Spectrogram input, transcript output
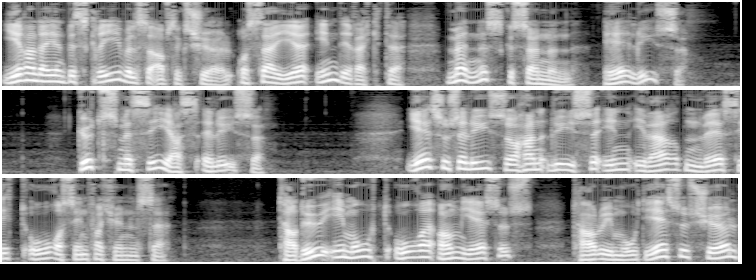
gir han deg en beskrivelse av seg sjøl og sier indirekte menneskesønnen er lyset. Guds Messias er lyset. Jesus er lyset, og han lyser inn i verden ved sitt ord og sin forkynnelse. Tar du imot ordet om Jesus, tar du imot Jesus sjøl,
